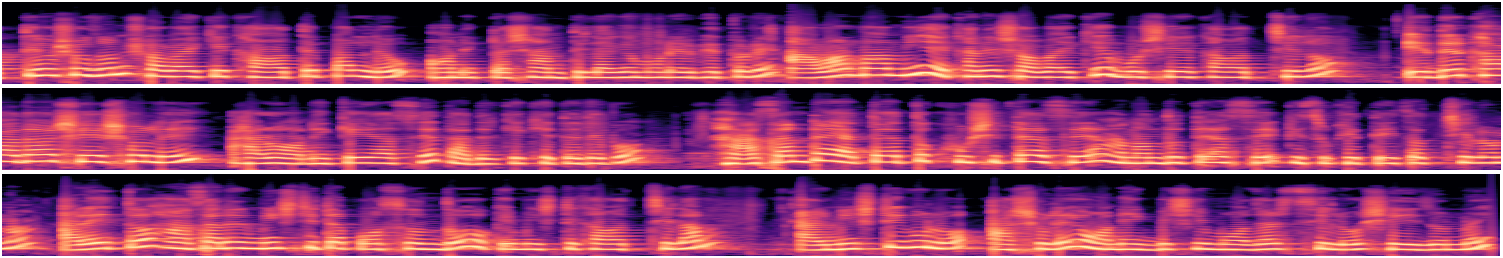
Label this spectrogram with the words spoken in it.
আত্মীয় স্বজন সবাইকে খাওয়াতে পারলেও অনেকটা শান্তি লাগে মনের ভেতরে। আমার মামি এখানে সবাইকে বসিয়ে খাওয়াচ্ছিল। এদের খাওয়া দাওয়া শেষ হলেই আরও অনেকেই আছে, তাদেরকে খেতে দেব। হাসানটা এত এত খুশিতে আছে, আনন্দতে আছে, কিছু খেতেই চাচ্ছিল না। আর এই তো হাসানের মিষ্টিটা পছন্দ, ওকে মিষ্টি খাওয়াচ্ছিলাম। আর মিষ্টিগুলো আসলে অনেক বেশি মজার ছিল, সেই জন্যই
